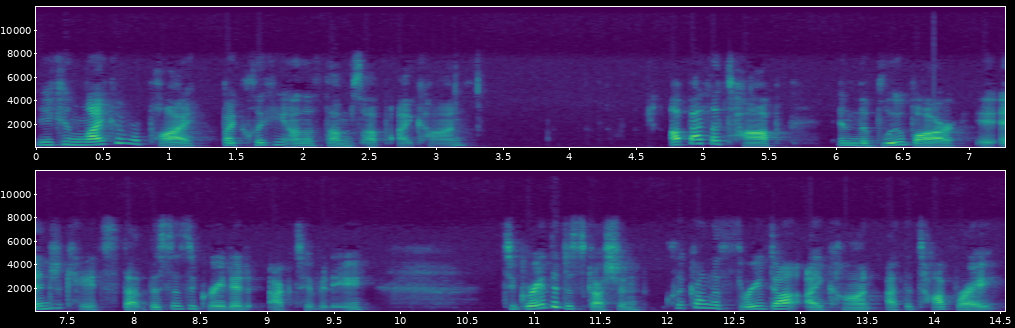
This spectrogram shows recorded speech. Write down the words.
You can like a reply by clicking on the thumbs up icon. Up at the top in the blue bar, it indicates that this is a graded activity. To grade the discussion, click on the three dot icon at the top right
